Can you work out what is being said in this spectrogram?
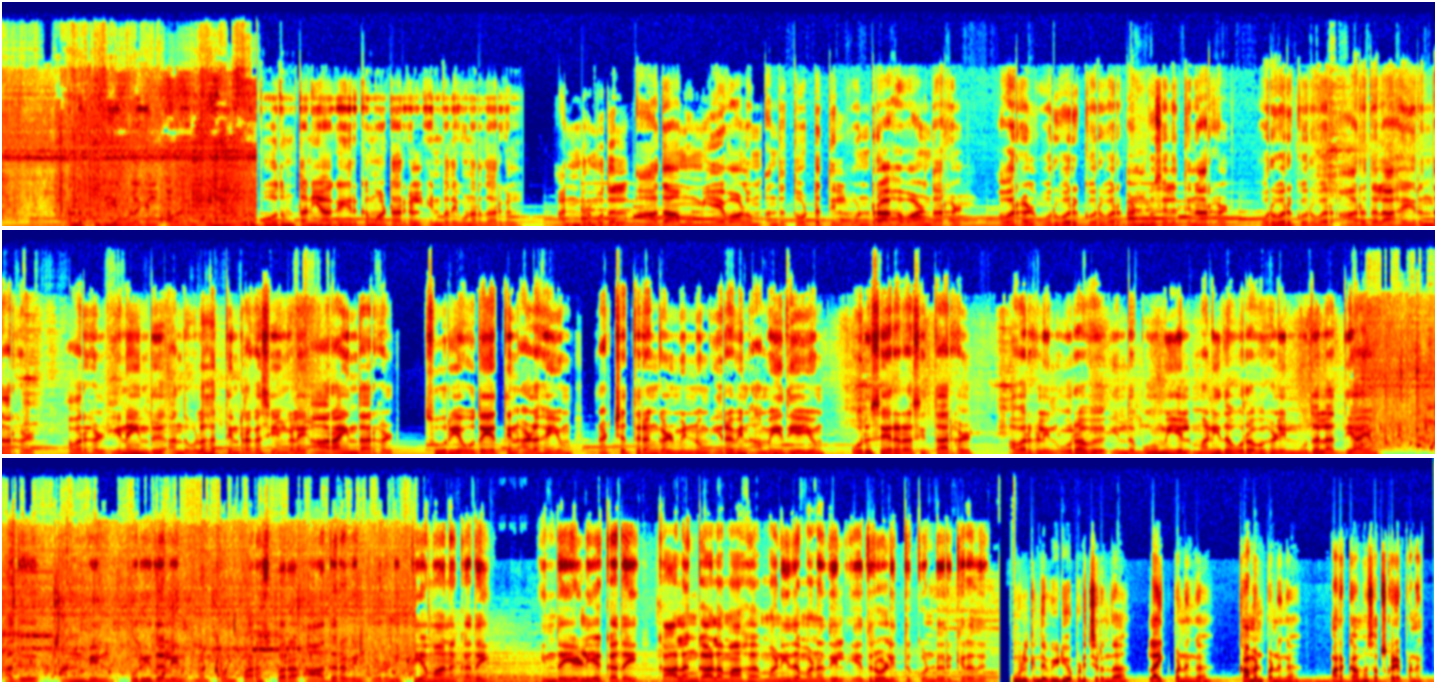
அந்த புதிய உலகில் அவர்கள் இனி ஒருபோதும் தனியாக இருக்க மாட்டார்கள் என்பதை உணர்ந்தார்கள். அன்று முதல் ஆதாமும் ஏவாளும் அந்த தோட்டத்தில் ஒன்றாக வாழ்ந்தார்கள். அவர்கள் ஒருவருக்கொருவர் அன்பு செலுத்தினார்கள். ஒருவருக்கொருவர் ஆறுதலாக இருந்தார்கள். அவர்கள் இணைந்து அந்த உலகத்தின் ரகசியங்களை ஆராய்ந்தார்கள். சூரிய உதயத்தின் அழகையும் நட்சத்திரங்கள் மின்னும் இரவின் அமைதியையும் ஒரு சேர ரசித்தார்கள். அவர்களின் உறவு இந்த பூமியில் மனித உறவுகளின் முதல் அத்தியாயம். அது அன்பின் புரிதலின் மற்றும் பரஸ்பர ஆதரவின் ஒரு நித்தியமான கதை. இந்த எளிய கதை காலங்காலமாக மனித மனதில் எதிரொலித்து கொண்டிருக்கிறது. உங்களுக்கு இந்த வீடியோ பிடிச்சிருந்தா லைக் பண்ணுங்க கமெண்ட் பண்ணுங்க. மறக்காம சப்ஸ்கிரைப் பண்ணுங்க.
